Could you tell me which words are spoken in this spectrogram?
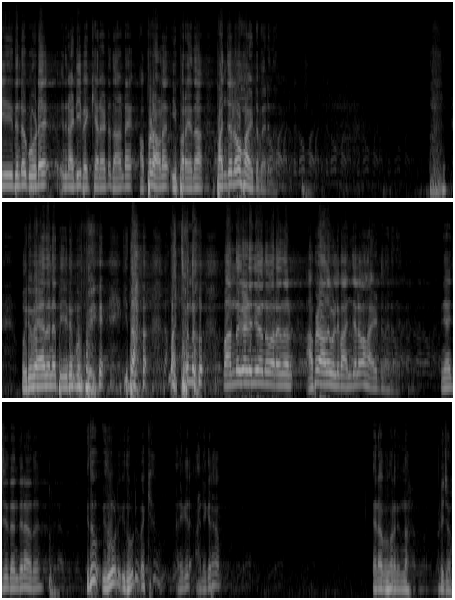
ഈ ഇതിന്റെ കൂടെ ഇതിനടി വെക്കാനായിട്ട് ദാണ്ടെ അപ്പോഴാണ് ഈ പറയുന്ന പഞ്ചലോഹമായിട്ട് വരുന്നത്. ഒരു വേദന തീരുമ്പോൾ ഇതാ മറ്റൊന്ന് വന്നു കഴിഞ്ഞു എന്ന് പറയുന്നത് അപ്പോഴാണ് പുള്ളി പഞ്ചലോഹമായിട്ട് വരുന്നത്. ഞാൻ ചെയ്ത് എന്തിനാ അത്? ഇത് ഇതുകൂടി ഇതുകൂടി വെക്കാം. അനുഗ്രഹം അനുഗ്രഹം. ഞാനപ്പോൾ പറഞ്ഞു "എന്നാ, പിടിച്ചോ.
